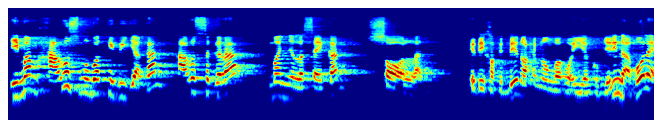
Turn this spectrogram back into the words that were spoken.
imam harus membuat kebijakan harus segera menyelesaikan sholat itu khafidin rahimahullah wa iyyakum jadi tidak boleh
